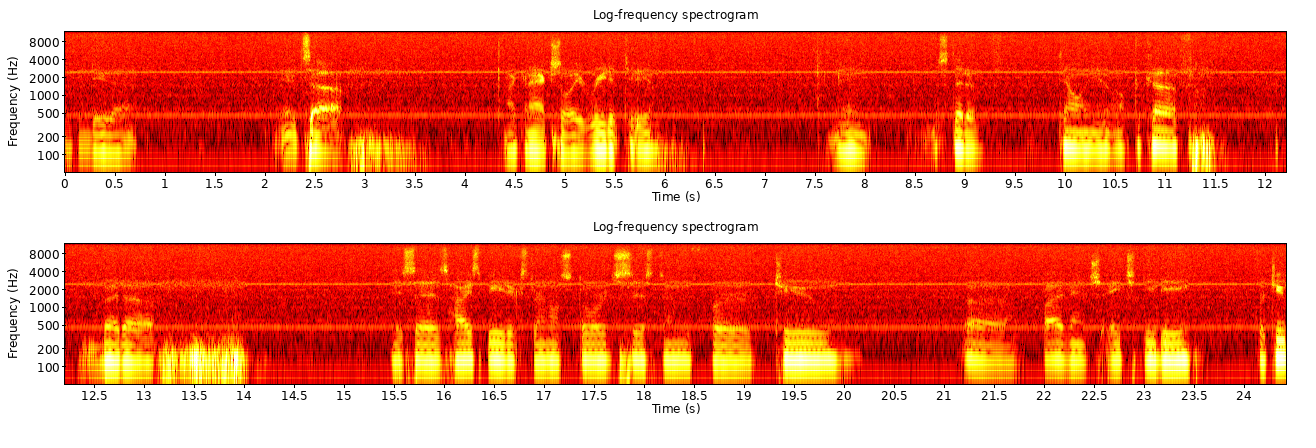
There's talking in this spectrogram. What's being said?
you can do that. It's uh, I can actually read it to you, and instead of telling you off the cuff. But uh, it says high-speed external storage system for two uh, 5-inch HDD for 2.5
